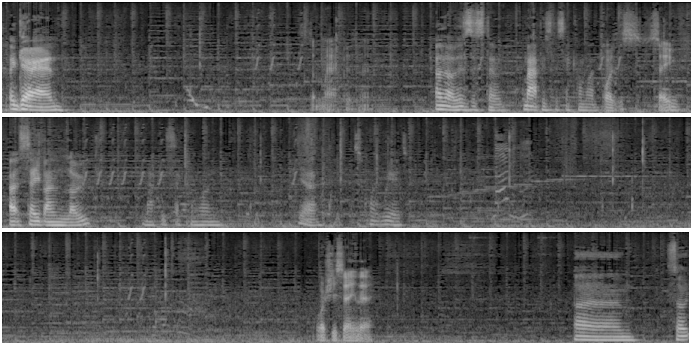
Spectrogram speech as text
Again. it's the map, isn't it? Oh no, this is the map is the second one. Or is this save? Uh, save and load. Map is second one. Yeah, it's quite weird. What's she saying there? Um, so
